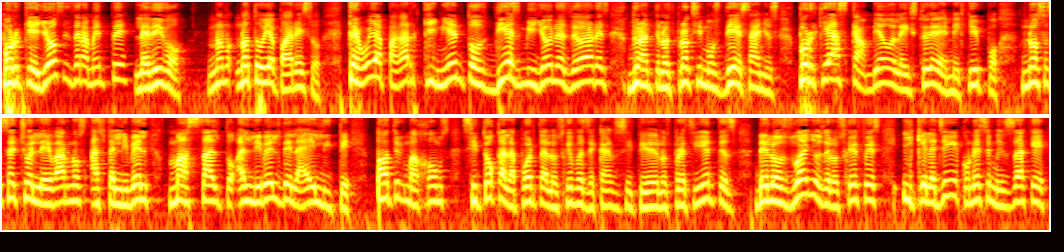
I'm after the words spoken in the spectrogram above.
Porque yo sinceramente le digo, no, no, te voy a pagar eso. Te voy a pagar 510 millones de dólares durante los próximos 10 años. Porque has cambiado la historia de mi equipo. Nos has hecho elevarnos hasta el nivel más alto, al nivel de la élite. Patrick Mahomes, si toca la puerta de los jefes de Kansas City, de los presidentes, de los dueños de los jefes, y que le llegue con ese mensaje,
